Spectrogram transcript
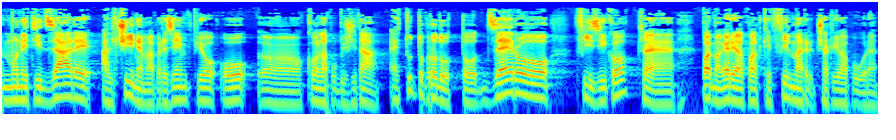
monetizzare al cinema, per esempio, o eh, con la pubblicità. È tutto prodotto, zero fisico, cioè poi magari a qualche film arri- ci arriva pure.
